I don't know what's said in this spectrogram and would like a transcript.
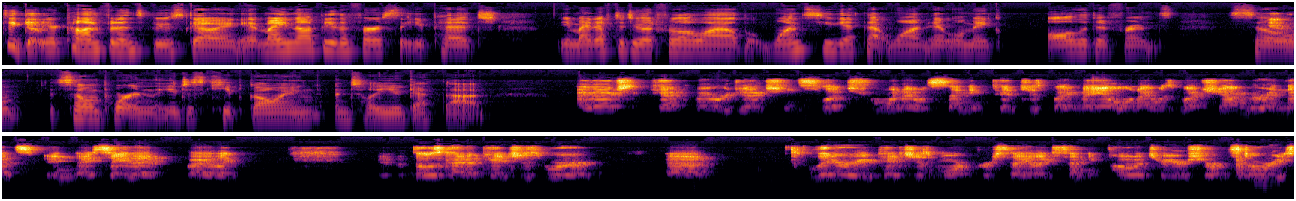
to get your confidence boost going. It might not be the first that you pitch. You might have to do it for a little while, but once you get that one, it will make all the difference. So Yeah. it's so important that you just keep going until you get that. I've actually kept my rejection slips from when I was sending pitches by mail when I was much younger, and that's and I say that like those kind of pitches were uh, literary pitches more per se, like sending poetry or short stories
